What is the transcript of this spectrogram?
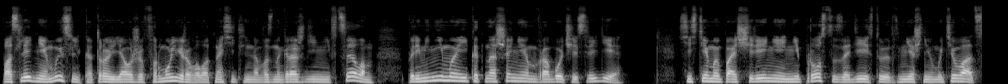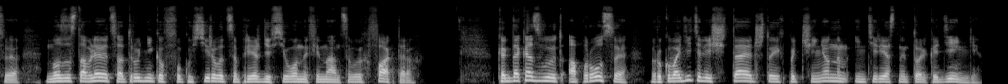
Последняя мысль, которую я уже формулировал относительно вознаграждений в целом, применима и к отношениям в рабочей среде. Системы поощрения не просто задействуют внешнюю мотивацию, но заставляют сотрудников фокусироваться прежде всего на финансовых факторах. Как доказывают опросы, руководители считают, что их подчиненным интересны только деньги.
